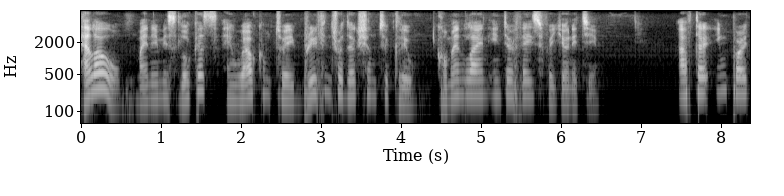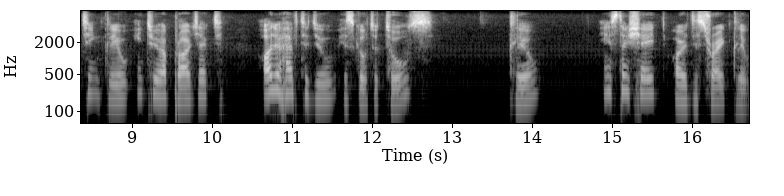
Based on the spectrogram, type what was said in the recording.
Hello, my name is Lucas and welcome to a brief introduction to Clio, command line interface for Unity. After importing Clio into your project, all you have to do is go to Tools, Clio, Instantiate or Destroy Clio.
